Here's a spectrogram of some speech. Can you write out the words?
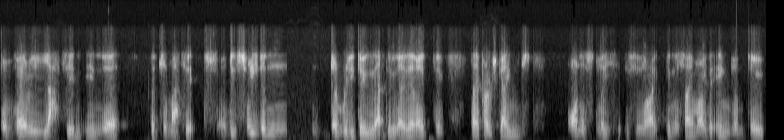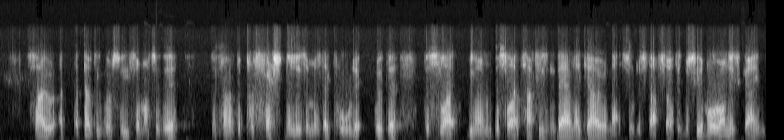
but very Latin in the the dramatics. I mean, Sweden don't really do that, do they? They they, they approach games honestly, if you like, in the same way that England do. So I, I don't think we'll see so much of the the kind of the professionalism, as they called it, with the, the slight, you know, the slight touches and down they go and that sort of stuff. So I think we'll see a more honest game.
